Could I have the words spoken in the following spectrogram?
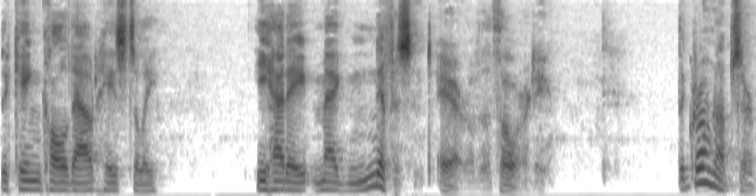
the king called out hastily. He had a magnificent air of authority. The grown ups are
